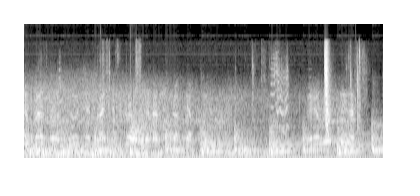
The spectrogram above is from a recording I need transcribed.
Приходится праздновать сегодня 24 годовщину Октябрьской революции. Революции на...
